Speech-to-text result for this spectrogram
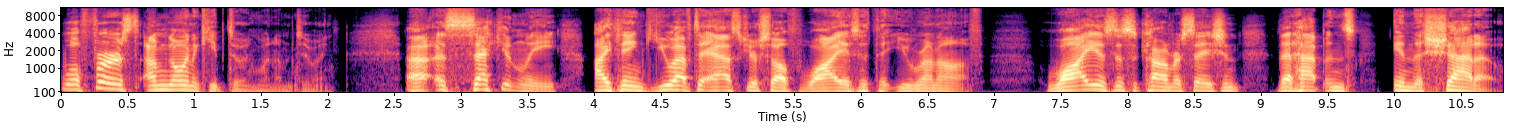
Well, first, I'm going to keep doing what I'm doing. Uh, secondly, I think you have to ask yourself why is it that you run off? Why is this a conversation that happens in the shadow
